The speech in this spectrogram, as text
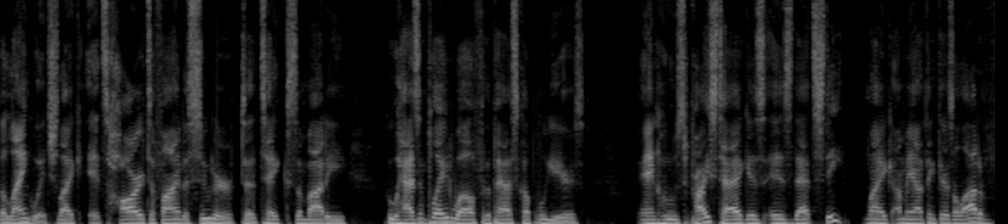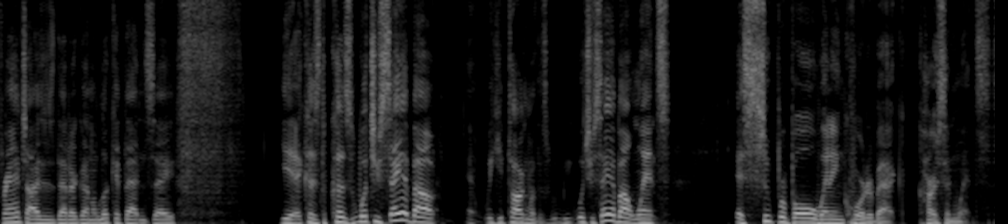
the language. Like it's hard to find a suitor to take somebody who hasn't played well for the past couple years and whose price tag is is that steep. Like, I mean, I think there's a lot of franchises that are going to look at that and say, yeah, because because what you say about we keep talking about this. What you say about Wentz is Super Bowl winning quarterback Carson Wentz.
